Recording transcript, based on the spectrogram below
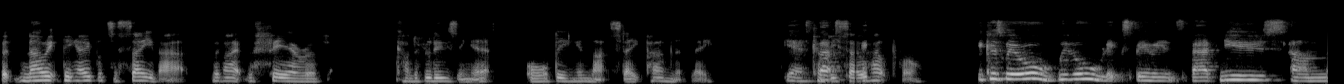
but knowing being able to say that without the fear of kind of losing it or being in that state permanently Yes, can be so helpful because we're all we've all experienced bad news um,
